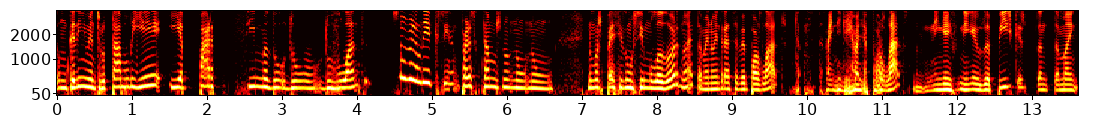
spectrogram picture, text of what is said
um bocadinho entre o tablier e a parte de cima do, do, do volante. Só ver ali que sim, parece que estamos num, num, numa espécie de um simulador, não é? Também não interessa ver para os lados. Também ninguém olha para os lados. Ninguém, ninguém usa piscas, portanto também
